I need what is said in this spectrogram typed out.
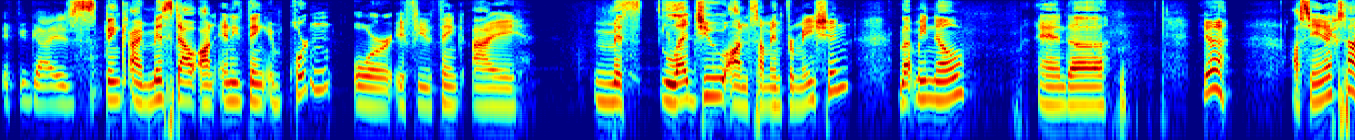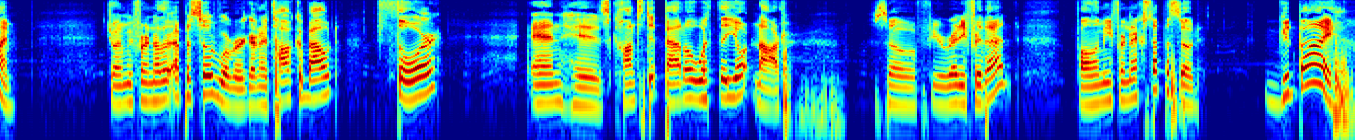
If you guys think I missed out on anything important, or if you think I misled you on some information, let me know. And uh, yeah, I'll see you next time. Join me for another episode where we're going to talk about Thor and his constant battle with the Jotnar. So if you're ready for that, follow me for next episode. Goodbye.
